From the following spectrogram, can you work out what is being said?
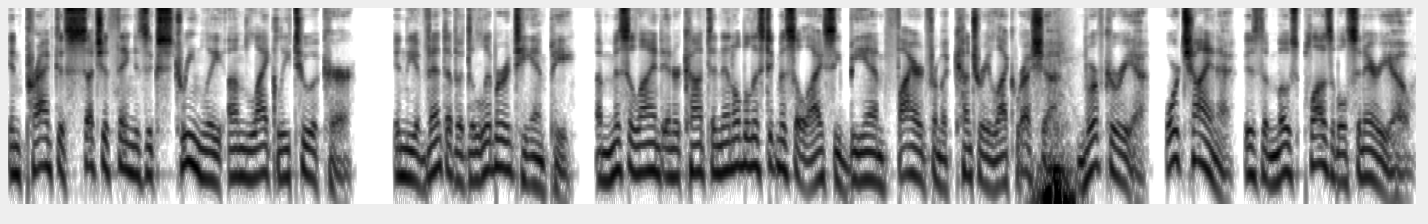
in practice such a thing is extremely unlikely to occur. In the event of a deliberate EMP, a misaligned intercontinental ballistic missile ICBM fired from a country like Russia, North Korea, or China is the most plausible scenario.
